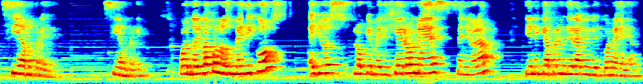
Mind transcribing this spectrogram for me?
siempre, siempre. Cuando iba con los médicos, ellos lo que me dijeron es, señora, tiene que aprender a vivir con ella.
